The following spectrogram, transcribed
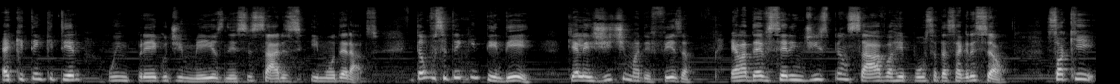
é que tem que ter o emprego de meios necessários e moderados. Então você tem que entender que a legítima defesa ela deve ser indispensável à repulsa dessa agressão. Só que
